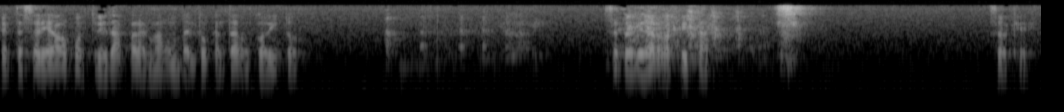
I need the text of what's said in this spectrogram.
Esta sería oportunidad para el hermano Humberto cantar un corito. Se te olvidaron las pistas. It's okay.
